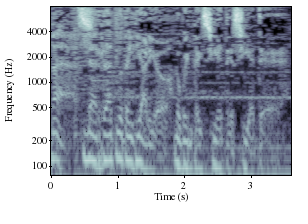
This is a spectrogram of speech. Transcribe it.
más. La radio del diario 977.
